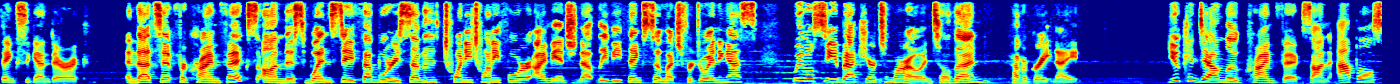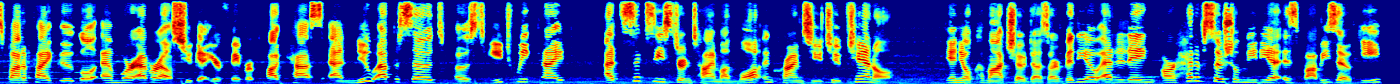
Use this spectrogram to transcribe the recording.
Thanks again, Derek. And that's it for Crime Fix on this Wednesday, February 7th, 2024. I'm Angenette Levy. Thanks so much for joining us. We will see you back here tomorrow. Until then, have a great night. You can download Crime Fix on Apple, Spotify, Google, and wherever else you get your favorite podcasts. And new episodes post each weeknight at 6 Eastern Time on Law and Crime's YouTube channel. Daniel Camacho does our video editing. Our head of social media is Bobby Szoke.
